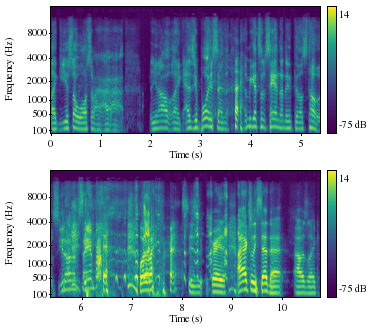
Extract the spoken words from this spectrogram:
like you're so awesome. I, I, I you know, like as your boy said, let me get some sand underneath those toes. You know what I'm saying, bro? one of my friends is great. I actually said that. I was like,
